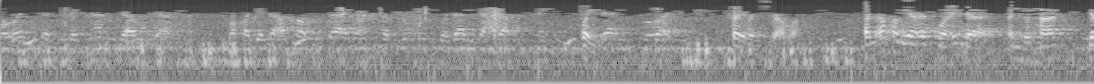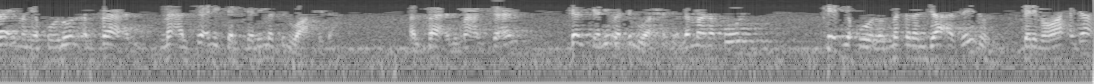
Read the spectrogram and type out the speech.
وورث سليمان داوود وقد يتأخر الفاعل عن المفعول وذلك على قسمين. طيب. خير إن شاء الله. الأصل يا إخوة عند النحاة دائما يقولون الفاعل مع الفعل كالكلمة الواحدة. الفاعل مع الفعل كالكلمة الواحدة. لما نقول كيف يقولون؟ مثلا جاء زيد كلمة واحدة.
